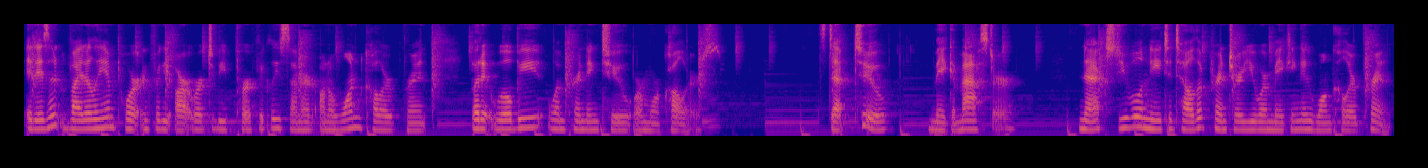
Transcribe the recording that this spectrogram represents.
It isn't vitally important for the artwork to be perfectly centered on a one color print, but it will be when printing two or more colors. Step 2. Make a master. Next, you will need to tell the printer you are making a one color print.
